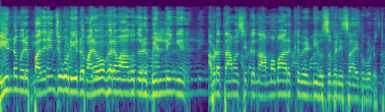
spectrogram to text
വീണ്ടും ഒരു പതിനഞ്ച് കോടിയുടെ മനോഹരമാകുന്ന ഒരു ബിൽഡിംഗ് അവിടെ താമസിക്കുന്ന അമ്മമാർക്ക് വേണ്ടി യൂസഫ് അലി സാഹിബ് കൊടുത്തു.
